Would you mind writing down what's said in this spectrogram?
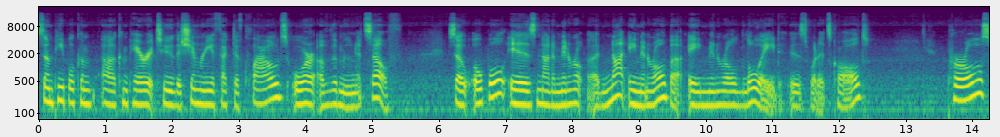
Some people com uh, compare it to the shimmery effect of clouds or of the moon itself. So opal is not a mineral, uh, not a mineral, but a mineraloid is what it's called pearls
